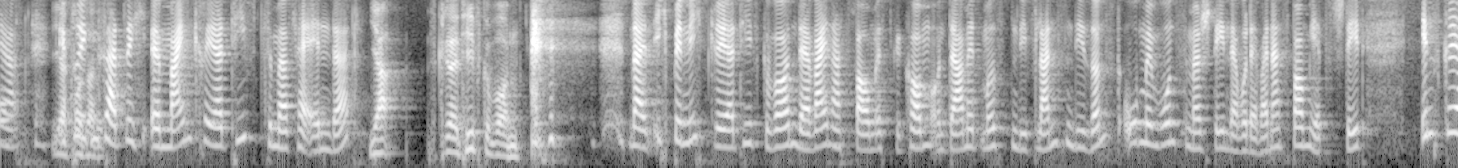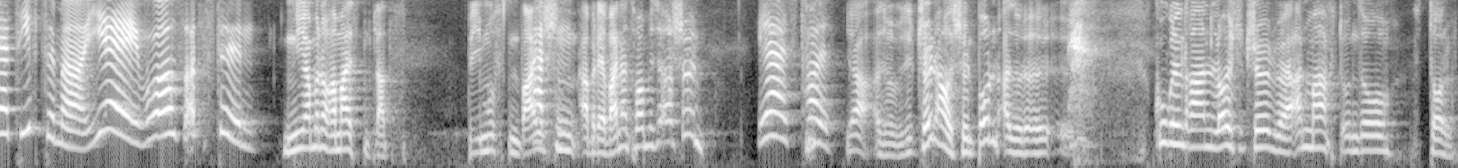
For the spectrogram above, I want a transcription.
Ja. Ja, Übrigens großartig. hat sich äh, mein Kreativzimmer verändert. Ja, ist kreativ geworden. Nein, ich bin nicht kreativ geworden. Der Weihnachtsbaum ist gekommen und damit mussten die Pflanzen, die sonst oben im Wohnzimmer stehen, da wo der Weihnachtsbaum jetzt steht, ins Kreativzimmer. Yay, wo auch sonst hin? Die haben wir noch am meisten Platz. Die mussten weichen, aber der Weihnachtsbaum ist ja auch schön. Ja, ist toll. Ja, also sieht schön aus, schön bunt. Also äh, Kugeln dran, leuchtet schön, wer anmacht und so. Ist toll.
